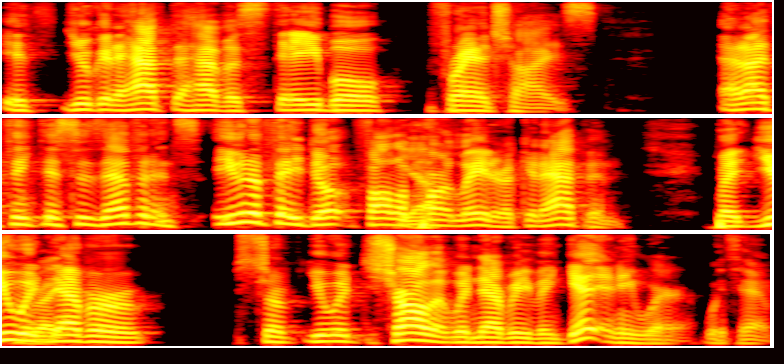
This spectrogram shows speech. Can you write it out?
it's you're going to have to have a stable franchise. And I think this is evidence. Even if they don't fall yeah. apart later, it could happen. But you would right. never, so you would Charlotte would never even get anywhere with him.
